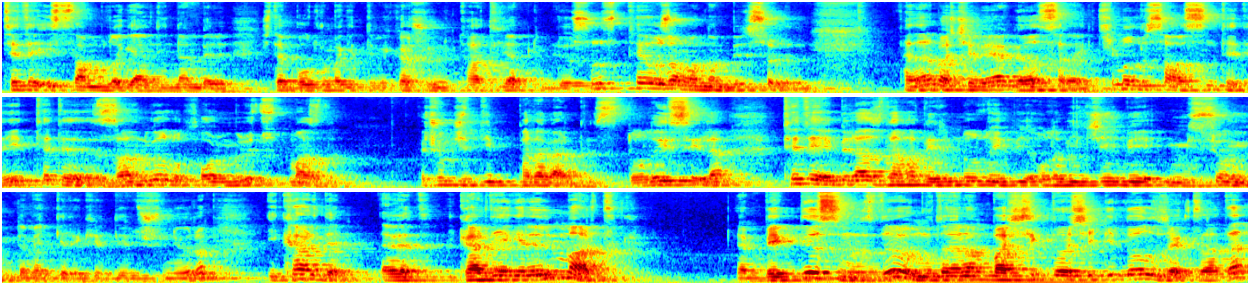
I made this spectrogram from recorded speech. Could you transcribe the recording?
Tete İstanbul'a geldiğinden beri işte Bodrum'a gitti birkaç günlük tatil yaptı biliyorsunuz. Te o zamandan beri söyledim. Fenerbahçe veya Galatasaray kim alırsa alsın Tete'yi Tete'de Zaniolo formülü tutmazdı. Ve çok ciddi bir para verdiniz. Dolayısıyla Tete'ye biraz daha verimli olabileceği bir misyon yüklemek gerekir diye düşünüyorum. Icardi. Evet. Icardi'ye gelelim mi artık? Yani bekliyorsunuz değil mi? Muhtemelen başlık o şekilde olacak zaten.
